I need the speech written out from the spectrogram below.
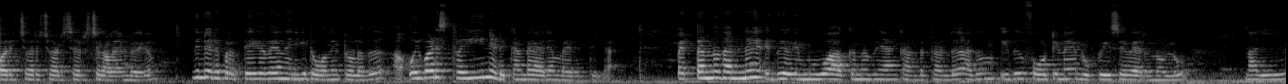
ഉരച്ചൊരച്ച് ഉരച്ചൊരച്ച് കളയേണ്ടി വരും. ഇതിന്റെ ഒരു പ്രത്യേകത എന്ന് എനിക്ക് തോന്നിയിട്ടുള്ളത് ഒരുപാട് സ്ട്രെയിൻ എടുക്കേണ്ട കാര്യം വരത്തില്ല. പെട്ടെന്ന് തന്നെ ഇത് റിമൂവ് ആക്കുന്നത് ഞാൻ കണ്ടിട്ടുണ്ട്. അതും ഇത് ഫോർട്ടി നയൻ റുപ്പീസേ വരുന്നുള്ളൂ. നല്ല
